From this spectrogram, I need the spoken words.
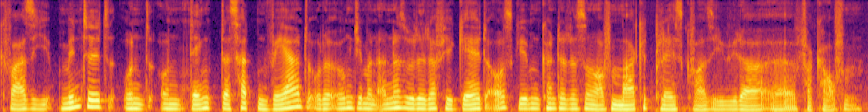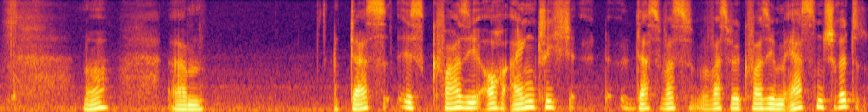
quasi mintet und, und denkt, das hat einen Wert oder irgendjemand anders würde dafür Geld ausgeben, könnte das dann auf dem Marketplace quasi wieder äh, verkaufen. Ne? Ähm, das ist quasi auch eigentlich das, was, was wir quasi im ersten Schritt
